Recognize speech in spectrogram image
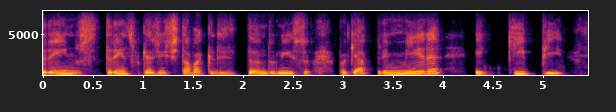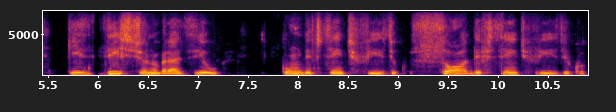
treinos, treinos, porque a gente estava acreditando nisso, porque a primeira equipe que existe no Brasil com deficiente físico, só deficiente físico,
